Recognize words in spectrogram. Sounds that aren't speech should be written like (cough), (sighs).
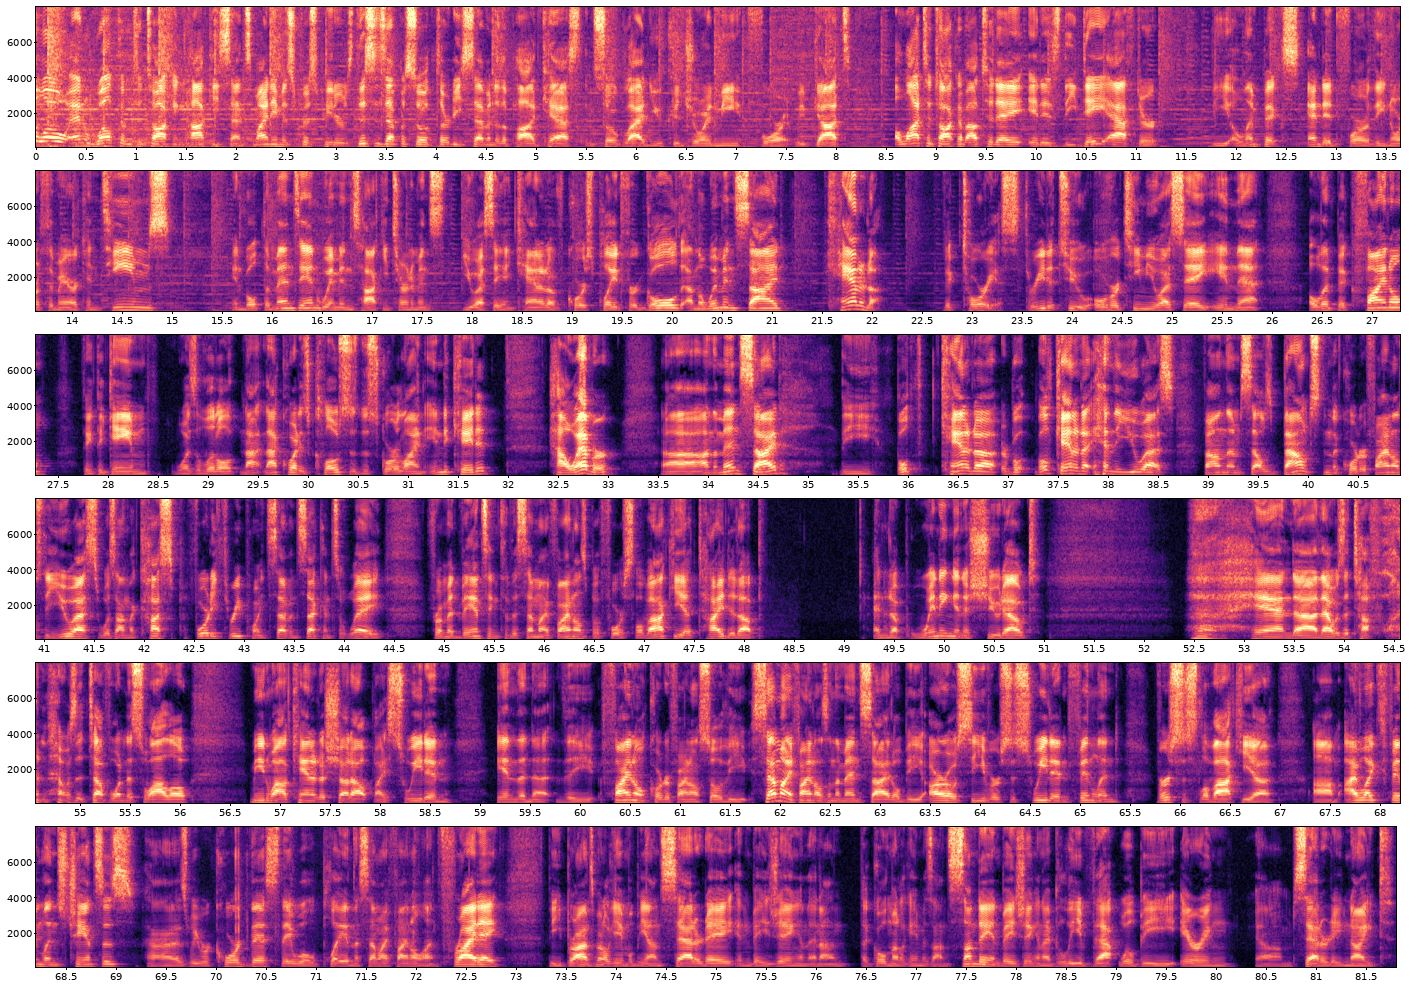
Hello and welcome to Talking Hockey Sense. My name is Chris Peters. This is episode 37 of the podcast, and so glad you could join me for it. We've got a lot to talk about today. It is the day after the Olympics ended for the North American teams in both the men's and women's hockey tournaments. USA and Canada, of course, played for gold. On the women's side, Canada victorious 3 to 2 over Team USA in that Olympic final. I think the game was a little not not quite as close as the scoreline indicated. However, uh, on the men's side, the both Canada or both, both Canada (laughs) and the U.S. found themselves bounced in the quarterfinals. The U.S. was on the cusp, 43.7 seconds away from advancing to the semifinals before Slovakia tied it up. Ended up winning in a shootout. (sighs) and uh, that was a tough (laughs) one. That was a tough one to swallow. Meanwhile, Canada shut out by Sweden in the the final quarterfinal. So the semifinals on the men's side will be ROC versus Sweden, Finland versus Slovakia. Um, I like Finland's chances uh, as we record this. They will play in the semifinal on Friday. The bronze medal game will be on Saturday in Beijing, and then on the gold medal game is on Sunday in Beijing, and I believe that will be airing um, Saturday night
